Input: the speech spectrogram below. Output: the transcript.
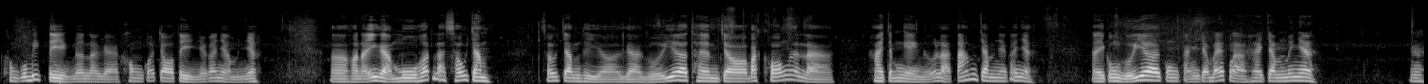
không có biết tiền nên là gà không có cho tiền nha cả nhà mình nha. À, hồi nãy gà mua hết là 600 600 thì ờ, gà gửi thêm cho bác khốn á là 200 ngàn nữa là 800 nha cả nhà. Đây con gửi con tặng cho bác là 200 nữa nha. Nha.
